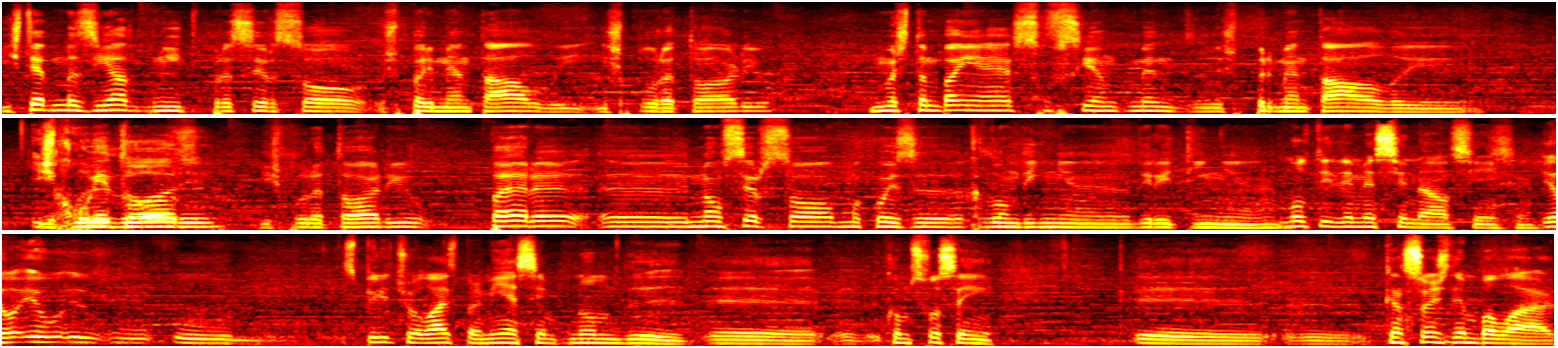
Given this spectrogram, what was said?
isto é demasiado bonito para ser só experimental e, e exploratório, mas também é suficientemente experimental e, e ruidoso Exploratório. e exploratório para eh, não ser só uma coisa redondinha, direitinha. Multidimensional, sim. Sim. Eu, eu- eu- o, Spiritualize para mim é sempre nome de. eh, como se fossem. eh, canções de embalar,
